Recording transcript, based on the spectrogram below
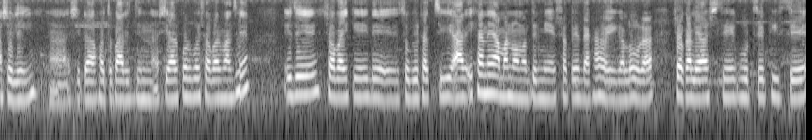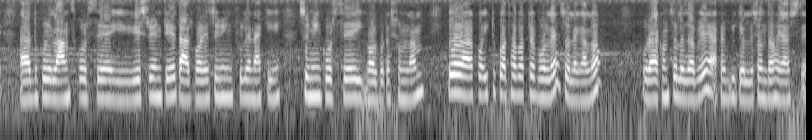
আসলেই সেটা হয়তো বাড়ির দিন শেয়ার করব সবার মাঝে। এই যে সবাইকে ছবি উঠাচ্ছি, আর এখানে আমার আমাদের মেয়ের সাথে দেখা হয়ে গেল। ওরা সকালে আসছে, ঘুরছে, ফিরছে দুপুরে লাঞ্চ করছে এই রেস্টুরেন্টে তারপরে সুইমিং পুলে নাকি সুইমিং করছে, এই গল্পটা শুনলাম। তো ওরা একটু কথাবার্তা বলে চলে গেল। ওরা এখন চলে যাবে, এখন বিকেলে সন্ধ্যা হয়ে আসছে।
